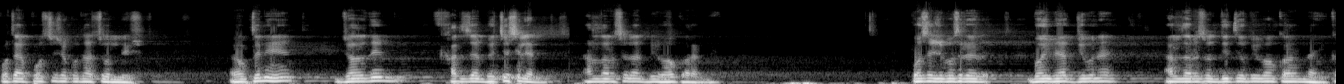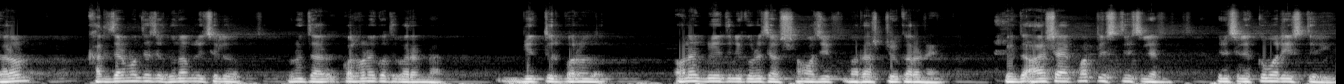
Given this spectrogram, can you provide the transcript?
কোথায় পঁচিশ কোথায় চল্লিশ। এবং তিনি যতদিন খাদিজা বেঁচে ছিলেন, আল্লাহ রসুল আর বিবাহ করেননি। পঁচিশ বছরের বৈবাহিক জীবনে আল্লাহ রসুল দ্বিতীয় বিবাহ করেন নাই। কারণ খাদিজার মধ্যে যে গুণাবলী ছিল, উনি তার কল্পনাই করতে পারেন না। মৃত্যুর পর অনেক বিয়ে তিনি করেছেন সামাজিক বা রাষ্ট্রীয় কারণে। কিন্তু আয়েশা একমাত্র স্ত্রী ছিলেন। তিনি ছিলেন কুমারী স্ত্রী।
